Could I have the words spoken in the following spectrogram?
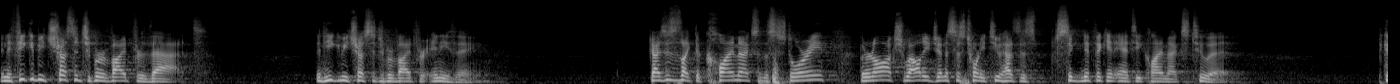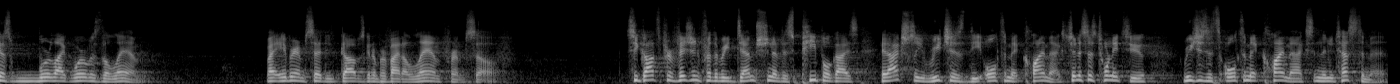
And if he could be trusted to provide for that, then he can be trusted to provide for anything. Guys, this is like the climax of the story, but in all actuality, Genesis 22 has this significant anticlimax to it. Because we're like, where was the lamb? Right? Abraham said God was going to provide a lamb for himself. See, God's provision for the redemption of his people, guys, it actually reaches the ultimate climax. Genesis 22 reaches its ultimate climax in the New Testament.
